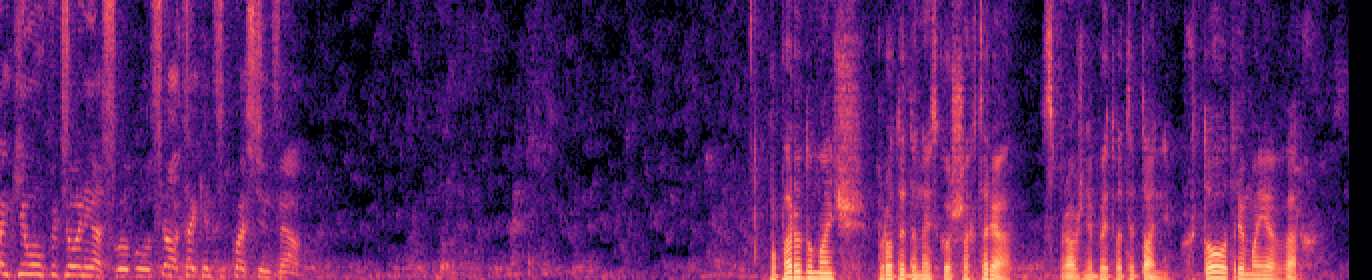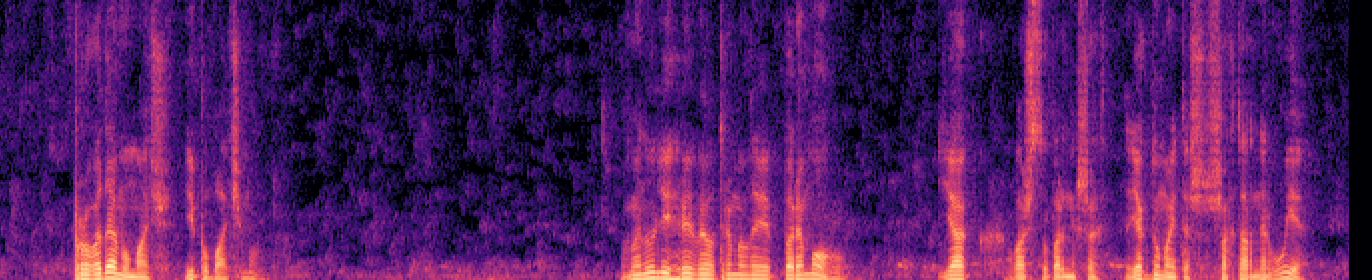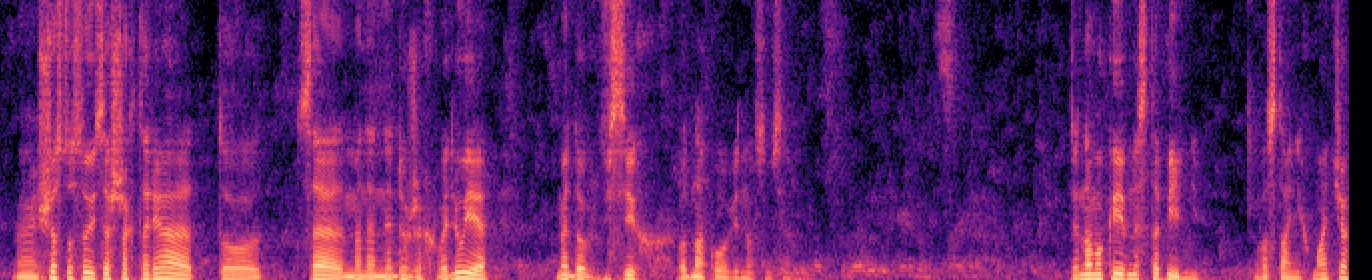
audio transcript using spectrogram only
thank you all for joining us. We'll, we'll start taking some questions now. Попереду матч проти Донецького Шахтаря. Справжня битва титанів. Хто отримає верх? Проведемо матч і побачимо. В минулій грі ви отримали перемогу. Як ваш суперник Шах... Як думаєте, Шахтар нервує? Е, Що стосується Шахтаря, то це мене не дуже хвилює. Ми до всіх однаково відносимося. Динамо Київ нестабільні в останніх матчах.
